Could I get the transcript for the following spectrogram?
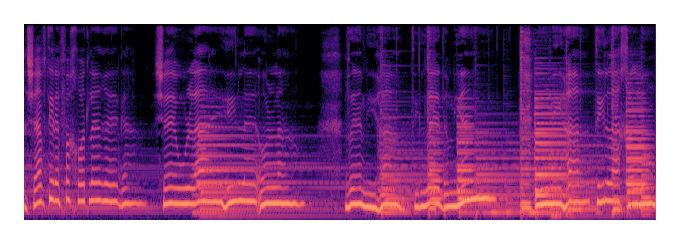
חשבתי לפחות לרגע שאולי היא לעולם. ומיהרתי לדמיין, ומיהרתי לחלום.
